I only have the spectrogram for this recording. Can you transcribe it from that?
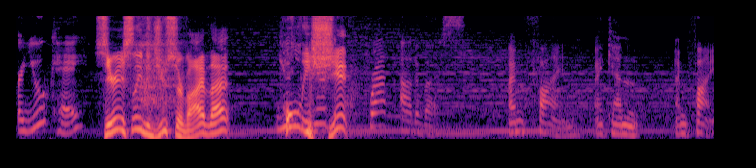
are you okay? Seriously, did you survive that? You Holy shit. crap out of us. I'm fine. I can. I'm fine.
